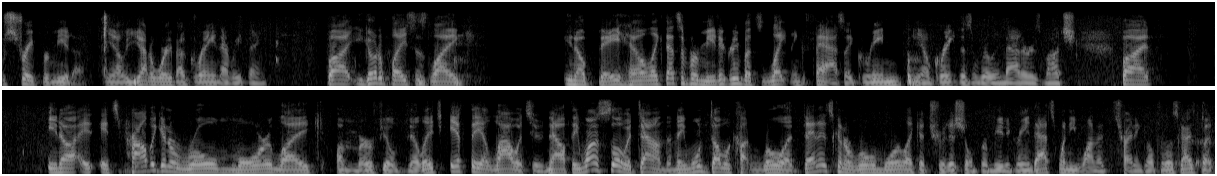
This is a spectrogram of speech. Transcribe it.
straight Bermuda. You know, you got to worry about grain everything. But you go to places like, you know, Bay Hill, like that's a Bermuda green, but it's lightning fast. Like green, you know, green doesn't really matter as much. But you know, it, it's probably going to roll more like a Muirfield Village if they allow it to. Now, if they want to slow it down, then they won't double cut and roll it. Then it's going to roll more like a traditional Bermuda green. That's when you want to try to go for those guys. But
